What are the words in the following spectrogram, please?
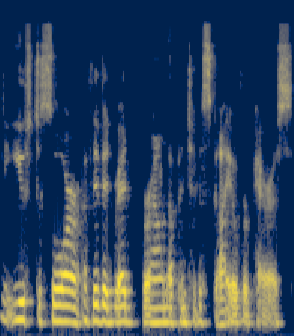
It used to soar a vivid red brown up into the sky over Paris.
